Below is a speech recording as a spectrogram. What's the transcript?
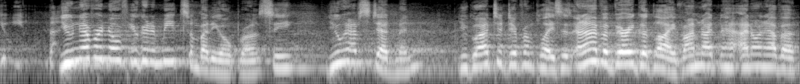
you, you- You never know if you're going to meet somebody, Oprah. See, you have Stedman. You go out to different places, and I have a very good life. I'm not. I don't have a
